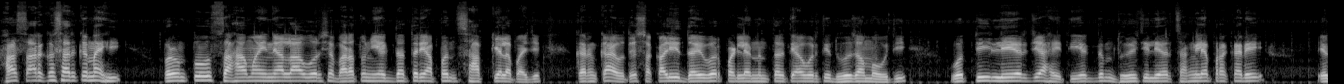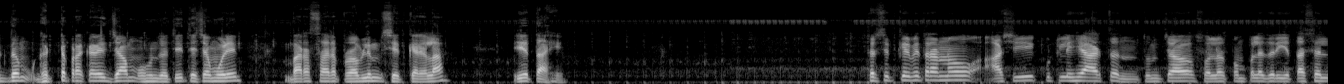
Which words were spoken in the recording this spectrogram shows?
हा सारखं सारखं नाही परंतु सहा महिन्याला वर्षभरातून एकदा तरी आपण साफ केला पाहिजे. कारण काय होते सकाळी दहीवर पडल्यानंतर त्यावरती धूळ जमा होती व ती लेअर जी आहे ती एकदम धुळीची लेअर चांगल्या प्रकारे एकदम घट्ट प्रकारे जाम होऊन जाते. त्याच्यामुळे बराच सारा प्रॉब्लेम शेतकऱ्याला येत आहे. तर शेतकरी मित्रांनो अशी कुठलीही अडचण तुमच्या सोलर पंपला जर येत असेल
